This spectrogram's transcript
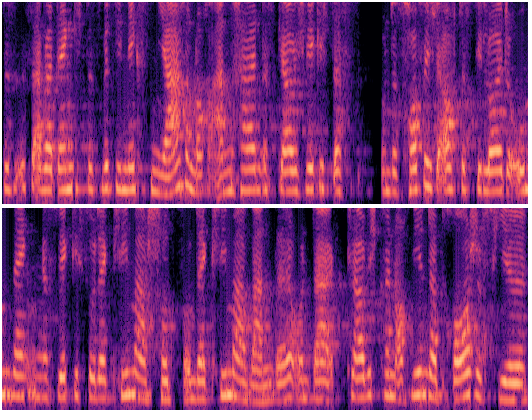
das ist aber, denke ich, das wird die nächsten Jahre noch anhalten, ist, glaube ich, wirklich das, und das hoffe ich auch, dass die Leute umdenken, ist wirklich so der Klimaschutz und der Klimawandel. Und da, glaube ich, können auch wir in der Branche viel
